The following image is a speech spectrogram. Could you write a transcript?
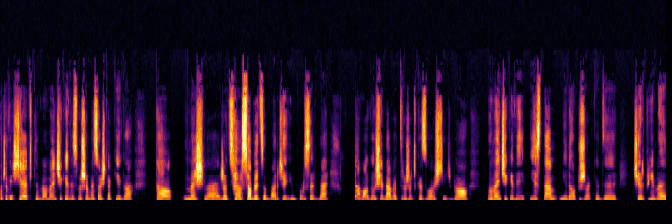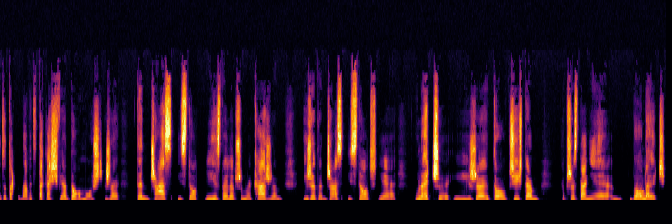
Oczywiście w tym momencie, kiedy słyszymy coś takiego, to myślę, że co osoby, co bardziej impulsywne, to mogą się nawet troszeczkę złościć, bo w momencie, kiedy jest nam niedobrze, kiedy cierpimy, to tak, nawet taka świadomość, że ten czas istotnie jest najlepszym lekarzem i że ten czas istotnie uleczy i że to gdzieś tam przestanie boleć,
